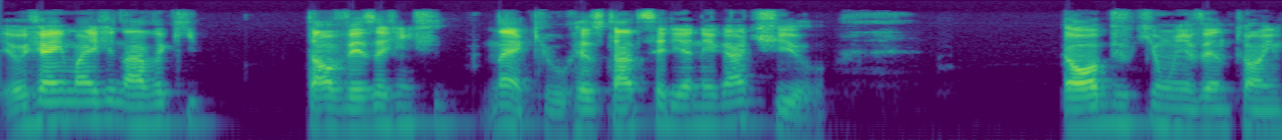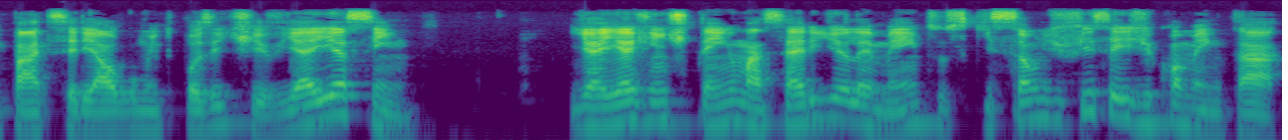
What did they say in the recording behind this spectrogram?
Eu já imaginava que talvez a gente, né, que o resultado seria negativo. É óbvio que um eventual empate seria algo muito positivo. E aí assim, e aí a gente tem uma série de elementos que são difíceis de comentar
